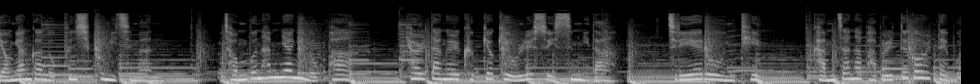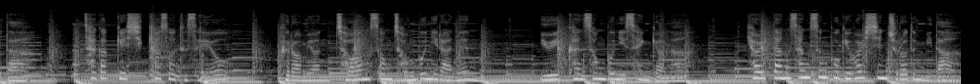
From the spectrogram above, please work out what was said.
영양가 높은 식품이지만 전분 함량이 높아 혈당을 급격히 올릴 수 있습니다. 지혜로운 팁. 감자나 밥을 뜨거울 때보다 차갑게 식혀서 드세요. 그러면 저항성 전분이라는 유익한 성분이 생겨나 혈당 상승폭이 훨씬 줄어듭니다.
